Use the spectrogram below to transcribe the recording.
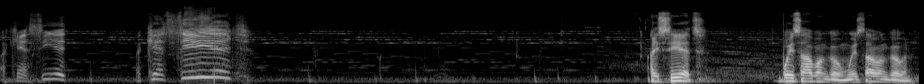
I can't see it. I can't see it. I see it. Where's that one going? Where's that one going?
